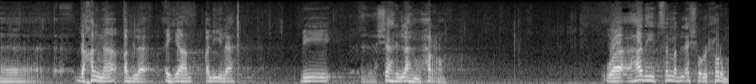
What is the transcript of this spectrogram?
آه، دخلنا قبل أيام قليلة بشهر الله المحرم. وهذه تسمى بالأشهر الحرم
